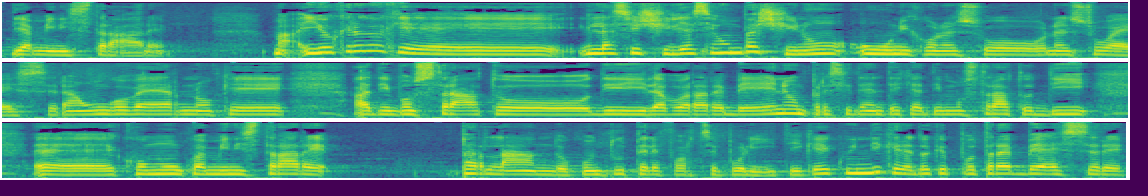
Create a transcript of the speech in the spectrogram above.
di amministrare. Ma io credo che la Sicilia sia un bacino unico nel suo, nel suo, essere, ha un governo che ha dimostrato di lavorare bene, un presidente che ha dimostrato di eh, comunque amministrare parlando con tutte le forze politiche, quindi credo che potrebbe essere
